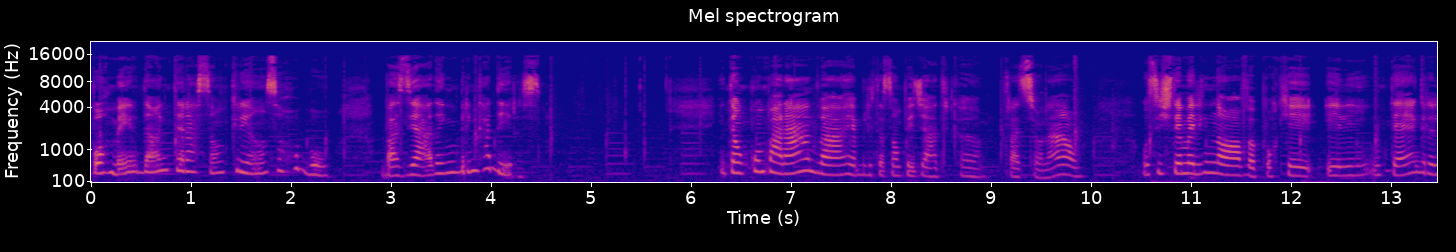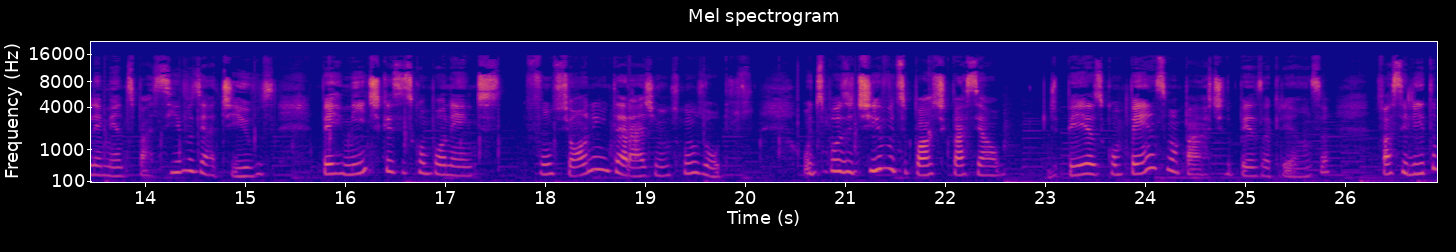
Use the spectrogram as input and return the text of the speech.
por meio da interação criança-robô, baseada em brincadeiras. Então, comparado à reabilitação pediátrica tradicional, o sistema ele inova porque ele integra elementos passivos e ativos, permite que esses componentes funcionem e interagem uns com os outros. O dispositivo de suporte parcial de peso compensa uma parte do peso da criança, facilita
